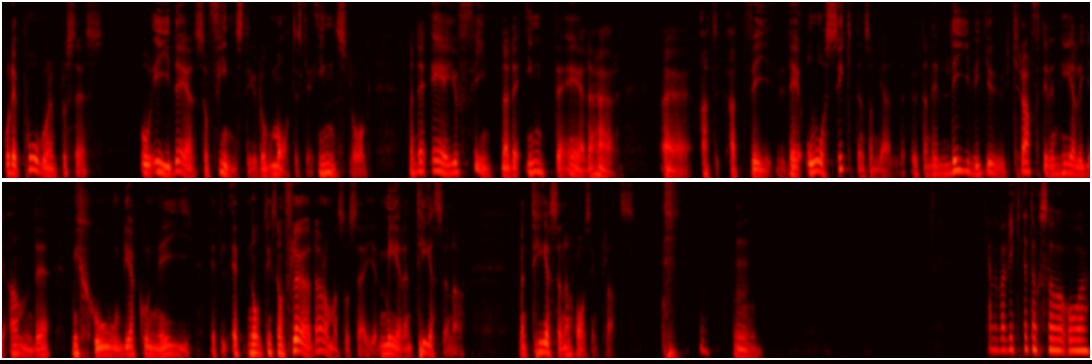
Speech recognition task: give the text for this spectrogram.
Och det pågår en process. Och i det så finns det ju dogmatiska inslag. Men det är ju fint när det inte är det här Eh, att, att vi, det är åsikten som gäller. Utan det är liv i Gud, kraft i den helige ande, mission, diakoni. Ett, ett, någonting som flödar om man så säger, mer än teserna. Men teserna har sin plats. Mm. Kan det vara viktigt också att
